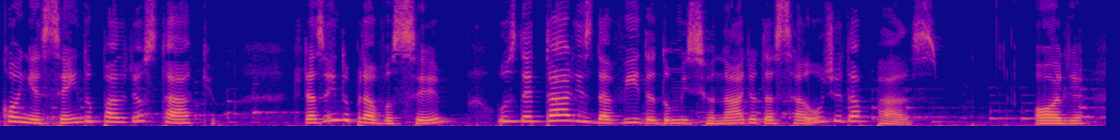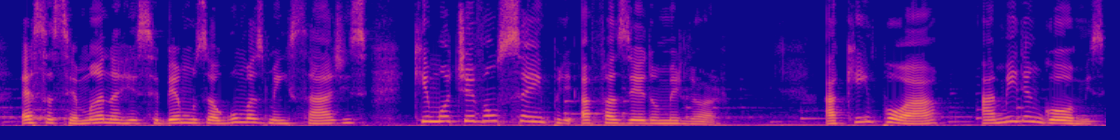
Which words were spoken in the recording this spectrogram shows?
Conhecendo o Padre Eustáquio, trazendo para você os detalhes da vida do missionário da saúde e da paz. Olha, essa semana recebemos algumas mensagens que motivam sempre a fazer o melhor. Aqui em Poá, a Miriam Gomes,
